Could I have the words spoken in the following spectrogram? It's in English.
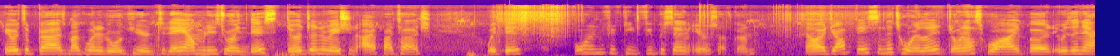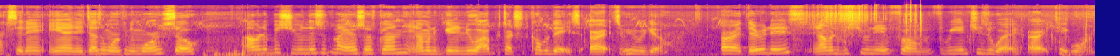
Hey, what's up guys? Michael Benedork here, and today I'm going to be destroying this third generation iPod Touch with this 415 percent airsoft gun. Now, I dropped this in the toilet, don't ask why, but it was an accident, and it doesn't work anymore, so I'm going to be shooting this with my airsoft gun, and I'm going to be getting a new iPod Touch in a couple days. Alright, so here we go. Alright, there it is, and I'm going to be shooting it from 3 inches away. Alright, take one.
